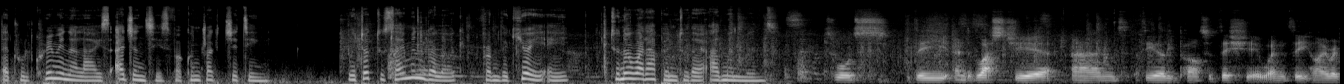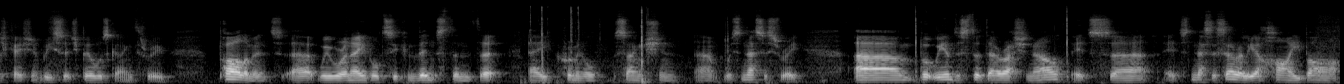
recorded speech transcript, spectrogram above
that would criminalize agencies for contract cheating. We talked to Simon Bullock from the QAA to know what happened to their amendments. Towards the end of last year and the early part of this year, when the Higher Education Research Bill was going through Parliament, uh, we were unable to convince them that a criminal sanction uh, was necessary. Um, but we understood their rationale. It's, uh, it's necessarily a high bar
